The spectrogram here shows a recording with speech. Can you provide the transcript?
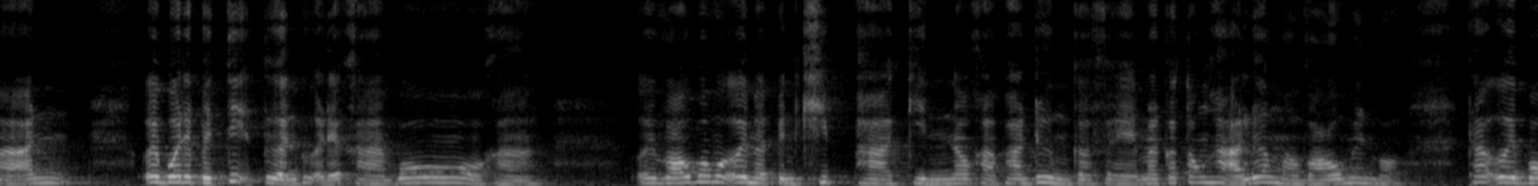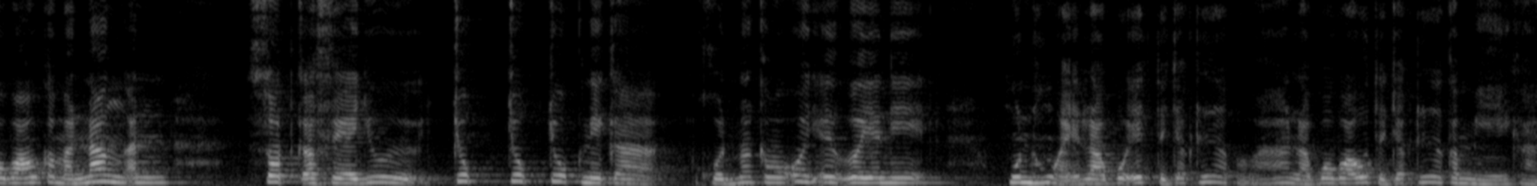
มาอันเอ้ยบ่ได้ไปติเตือนเผื่อเด้ค่ะบ่ค่ะ เอ้ยเว้าเพราะว่าเอ้ยมันเป็นคลิปพากินเนาะค่ะพาดื่มกาแฟมันก็ต้องหาเรื่องมาเว้าแม่นบ่ถ้าเอ้ยบ่เว้าก็มานั่งอันสดกาแฟอยู่จุกจุกจุกนี่ก็ คนมันก็ว่าโอ้ยเอ้ยเอ้ยอันนี้หุนหวยเราบ่เอ็ดแต่จักเทือเพราะว่าเราบ่เว้าแต่จักเทือก็มีค่ะ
